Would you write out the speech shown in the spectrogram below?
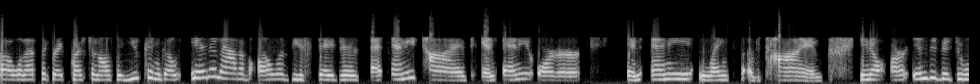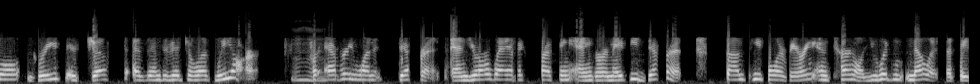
Oh, well, that's a great question. Also, you can go in and out of all of these stages at any time, in any order, in any length of time. You know, our individual grief is just as individual as we are. For mm-hmm. everyone, it's different, and your way of expressing anger may be different. Some people are very internal; you wouldn't know it, but they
